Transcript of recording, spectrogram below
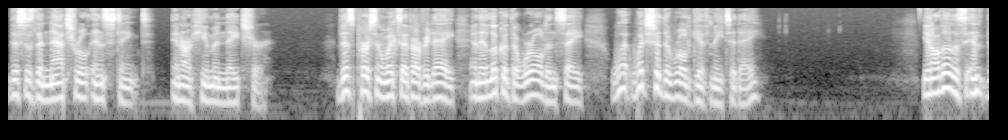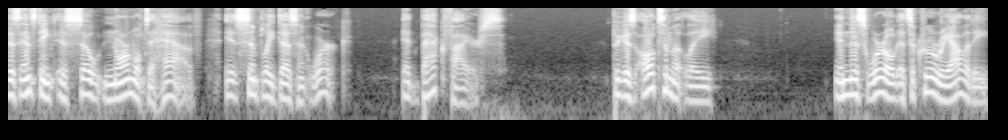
This is the natural instinct in our human nature. This person wakes up every day and they look at the world and say, What, what should the world give me today? You know, although this, in, this instinct is so normal to have, it simply doesn't work. It backfires. Because ultimately, in this world, it's a cruel reality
